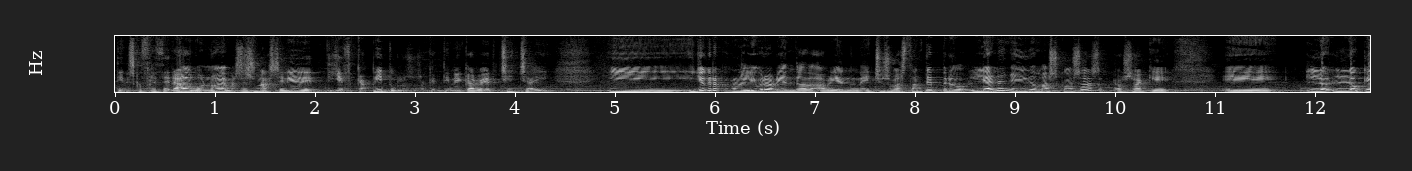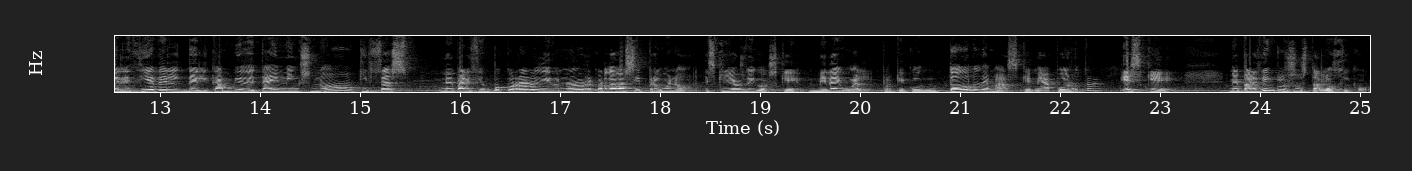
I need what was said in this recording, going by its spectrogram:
tienes que ofrecer algo, ¿no? Además es una serie de 10 capítulos, o sea que tiene que haber chicha ahí. Y, yo creo que con el libro habrían, dado, habrían hecho eso bastante, pero le han añadido más cosas, o sea que eh, lo, que decía del, del cambio de timings, ¿no? Quizás me pareció un poco raro, digo, no lo recordaba así, pero bueno, es que ya os digo, es que me da igual, porque con todo lo demás que me aporta, es que me parece incluso hasta lógico.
